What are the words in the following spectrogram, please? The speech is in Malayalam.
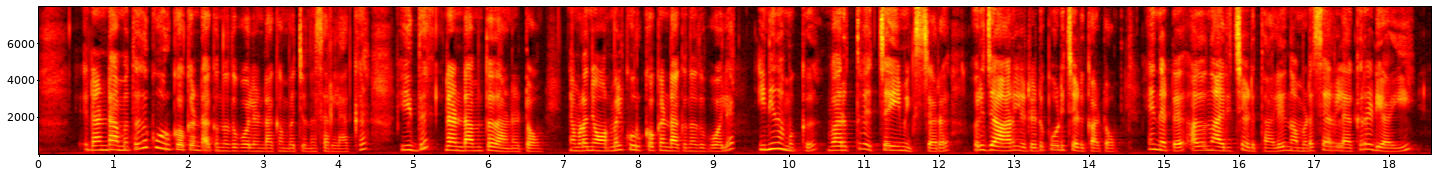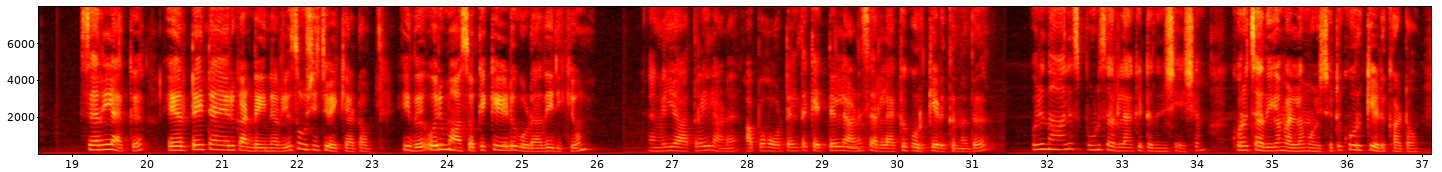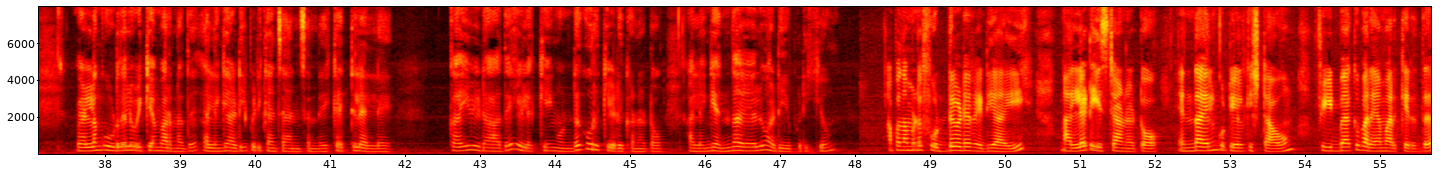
രണ്ടാമത്തത് കൂർക്കൊക്കെ ഉണ്ടാക്കുന്നത് പോലെ ഉണ്ടാക്കാൻ പറ്റുന്ന സെർലാക്ക്. ഇത് രണ്ടാമത്തതാണ് കേട്ടോ നമ്മുടെ നോർമൽ കുറുക്കൊക്കെ ഉണ്ടാക്കുന്നത് പോലെ ഇനി നമുക്ക് വറുത്ത് വെച്ച ഈ മിക്സ്ചർ ഒരു ജാറിലിട്ടിട്ട് പൊടിച്ചെടുക്കാം കേട്ടോ എന്നിട്ട് അതൊന്ന് അരിച്ചെടുത്താൽ നമ്മുടെ സെർലാക്ക് റെഡിയായി സെർലാക്ക് എയർ ടൈറ്റ് ആയ ഒരു കണ്ടെയ്നറിൽ സൂക്ഷിച്ച് വെക്കാം കേട്ടോ ഇത് ഒരു മാസമൊക്കെ കേടുകൂടാതെ ഇരിക്കും. ഞങ്ങൾ യാത്രയിലാണ് അപ്പോൾ ഹോട്ടലിലത്തെ കെറ്റലിലാണ് സെർലാക്ക് കുറുക്കിയെടുക്കുന്നത്. ഒരു നാല് സ്പൂൺ സെർലാക്ക് ഇട്ടതിന് ശേഷം കുറച്ചധികം വെള്ളം ഒഴിച്ചിട്ട് കുറുക്കിയെടുക്കാം കേട്ടോ വെള്ളം കൂടുതൽ ഒഴിക്കാൻ പറഞ്ഞത് അല്ലെങ്കിൽ അടി പിടിക്കാൻ ചാൻസ് ഉണ്ട്. കെറ്റിലല്ലേ? കൈ വിടാതെ ഇളക്കിയും കൊണ്ട് കുറുക്കിയെടുക്കണം കേട്ടോ അല്ലെങ്കിൽ എന്തായാലും അടി പിടിക്കും. അപ്പോൾ നമ്മുടെ ഫുഡ് ഇവിടെ റെഡിയായി നല്ല ടേസ്റ്റാണ് കേട്ടോ എന്തായാലും കുട്ടികൾക്ക് ഇഷ്ടാവും. ഫീഡ്ബാക്ക് പറയാൻ മറക്കരുത്.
